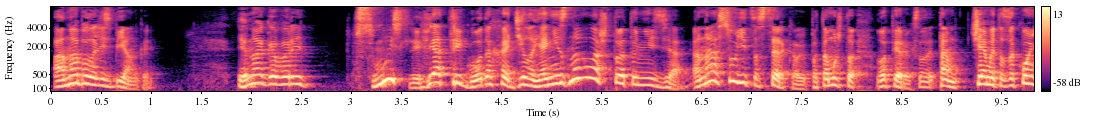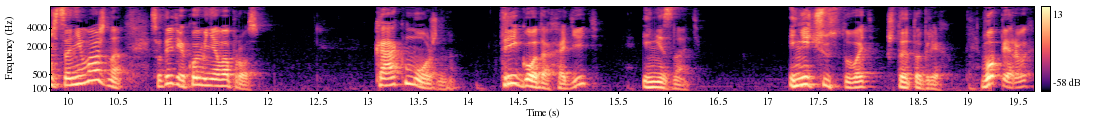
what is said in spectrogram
Она была лесбиянкой. И она говорит, в смысле? Я три года ходила, я не знала, что это нельзя. Она судится с церковью, потому что, во-первых, там, чем это закончится, неважно. Смотрите, какой у меня вопрос. Как можно три года ходить и не знать? И не чувствовать, что это грех? Во-первых,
